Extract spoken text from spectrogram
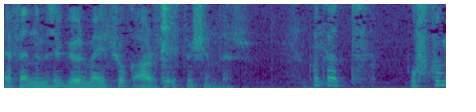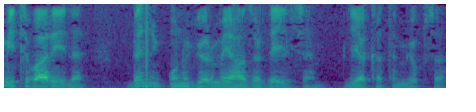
Efendimiz'i görmeyi çok arzu etmişimdir. Fakat ufkum itibariyle ben onu görmeye hazır değilsem, liyakatım yoksa,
